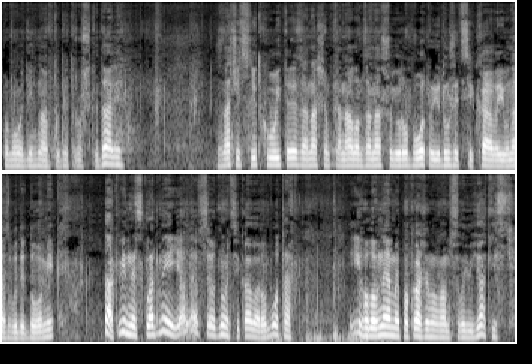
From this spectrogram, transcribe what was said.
Тому одігнав туди трошки далі. Значить, слідкуйте за нашим каналом, за нашою роботою. Дуже цікавий у нас буде домик. Так, він не складний, але все одно цікава робота. І головне, ми покажемо вам свою якість.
